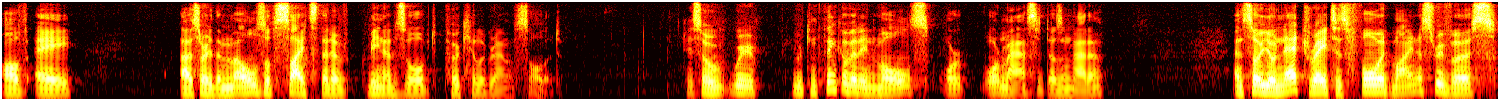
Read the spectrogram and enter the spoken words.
of a, uh, sorry, the moles of sites that have been absorbed per kilogram of solid. Okay, so we we can think of it in moles or, or mass, it doesn't matter. And so your net rate is forward minus reverse.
